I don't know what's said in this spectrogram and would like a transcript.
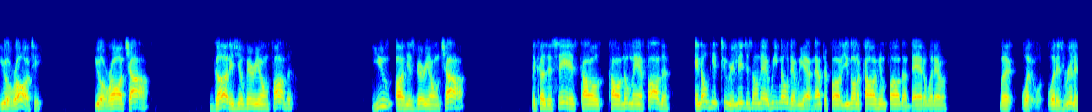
You're a royalty. You're a royal child. God is your very own father. You are his very own child. Because it says, call, call no man father. And don't get too religious on that. We know that we have natural father. You're to call him father or dad or whatever. But what what is really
